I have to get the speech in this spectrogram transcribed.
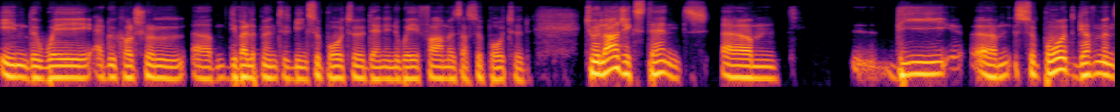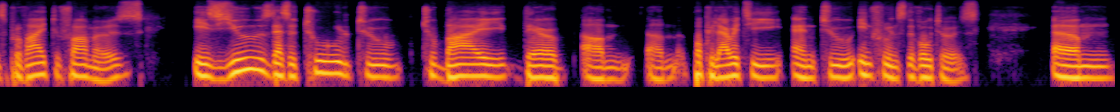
in the way agricultural um, development is being supported and in the way farmers are supported. To a large extent, um, the um, support governments provide to farmers is used as a tool to to buy their um, um, popularity and to influence the voters. Um,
